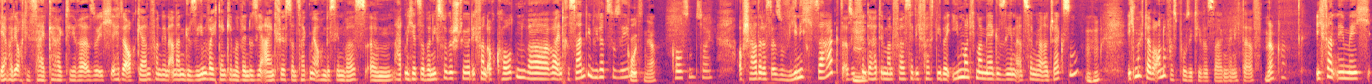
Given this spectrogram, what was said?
Ja, aber auch die Zeitcharaktere. Also ich hätte auch gern von den anderen gesehen, weil ich denke immer, wenn du sie einführst, dann zeig mir auch ein bisschen was. Ähm, hat mich jetzt aber nicht so gestört. Ich fand auch Colton war, war interessant, ihn wiederzusehen. Colson, ja. Colson, sorry. Auch schade, dass er so wenig sagt. Also ich finde, da hätte man fast, hätte ich fast lieber ihn manchmal mehr gesehen als Samuel L. Jackson. Ich möchte aber auch noch was Positives sagen, wenn ich darf. Ja, klar. Ich fand nämlich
